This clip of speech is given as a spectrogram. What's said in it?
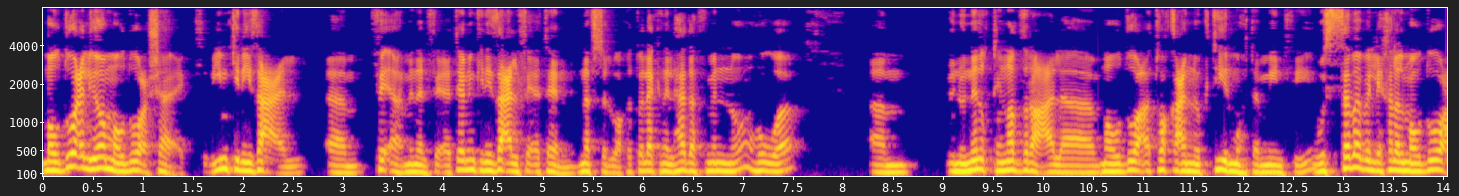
موضوع اليوم موضوع شائك. يمكن يزعل فئة من الفئتين يمكن يزعل الفئتين بنفس الوقت ولكن الهدف منه هو إنه نلقي نظرة على موضوع أتوقع إنه كثير مهتمين فيه والسبب اللي خلى الموضوع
